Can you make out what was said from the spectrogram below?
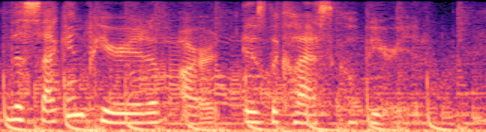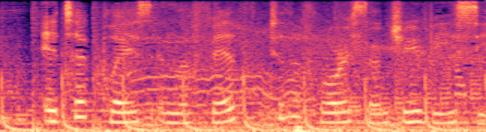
The second period of art is the classical period. It took place in the 5th to the 4th century BC.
